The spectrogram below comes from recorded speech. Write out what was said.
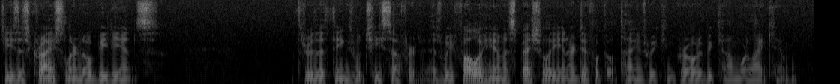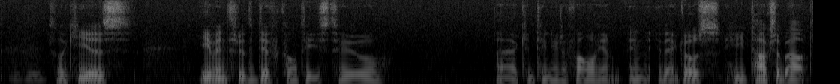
Jesus Christ learned obedience through the things which he suffered. As we follow him, especially in our difficult times, we can grow to become more like him. Mm-hmm. So the key is, even through the difficulties, to uh, continue to follow him. And that goes, he talks about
